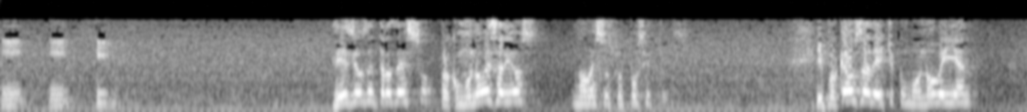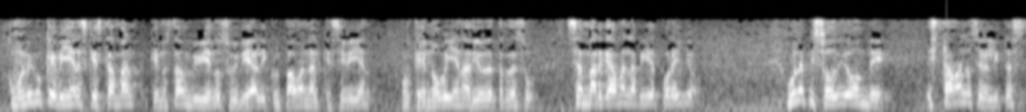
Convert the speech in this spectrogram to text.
eh, eh, eh. Y es Dios detrás de eso. Pero como no ves a Dios, no ves sus propósitos. Y por causa de hecho, como no veían como lo único que veían es que, estaban, que no estaban viviendo su ideal y culpaban al que sí veían, porque no veían a Dios detrás de eso, se amargaban la vida por ello. Un episodio donde estaban los israelitas.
